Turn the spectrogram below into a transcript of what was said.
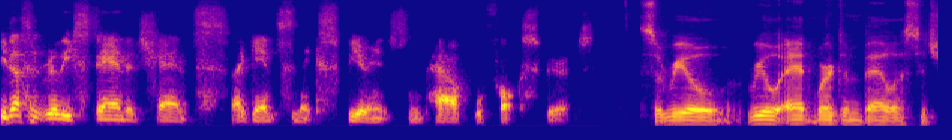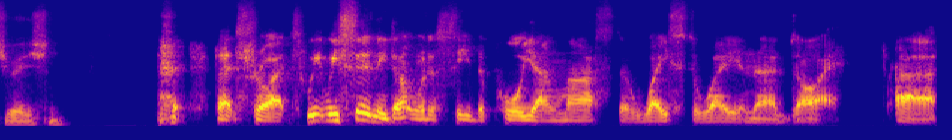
he doesn't really stand a chance against an experienced and powerful fox spirit. It's a real, real Edward and Bella situation. That's right. We, we certainly don't want to see the poor young master waste away and uh, die. Uh,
